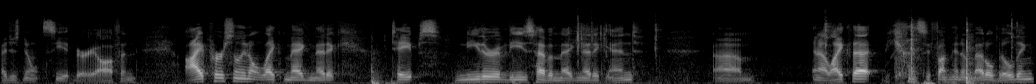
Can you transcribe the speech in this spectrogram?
I just don't see it very often. I personally don't like magnetic tapes. Neither of these have a magnetic end. Um, and I like that because if I'm in a metal building,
